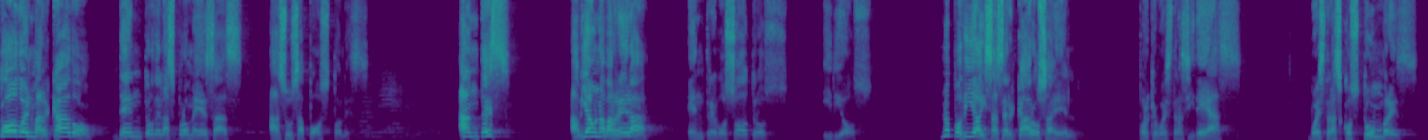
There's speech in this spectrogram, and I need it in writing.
Todo enmarcado dentro de las promesas a sus apóstoles. Antes había una barrera entre vosotros y Dios. No podíais acercaros a Él porque vuestras ideas, vuestras costumbres,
